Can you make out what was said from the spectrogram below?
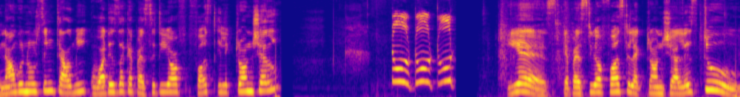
Now Gurnur Singh tell me what is the capacity of first electron shell? Two, two, two. Yes, capacity of first electron shell is 2.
